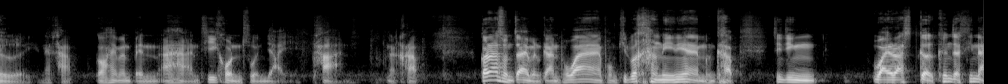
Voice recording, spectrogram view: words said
เลยนะครับ ก็ให้มันเป็นอาหารที่คนส่วนใหญ่ทานนะครับ ก็น่าสนใจเหมือนกันเพราะว่าผมคิดว่าครั้งนี้เนี่ยเหมือนกับ จริง ๆ ไวรัสเกิดขึ้นจากที่ไหน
